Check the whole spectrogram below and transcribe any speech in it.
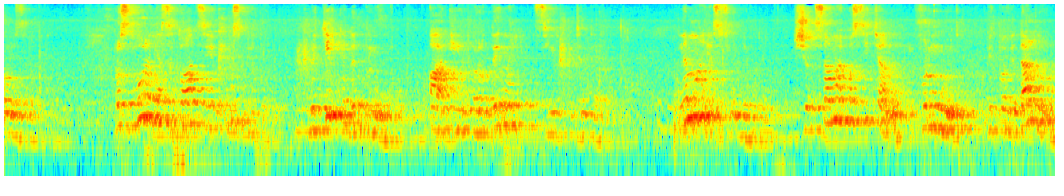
розвитку, про створення ситуації успіху не тільки дитини, а і родини цих дітей. Немає сумніву, що саме освітяни формують відповідального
